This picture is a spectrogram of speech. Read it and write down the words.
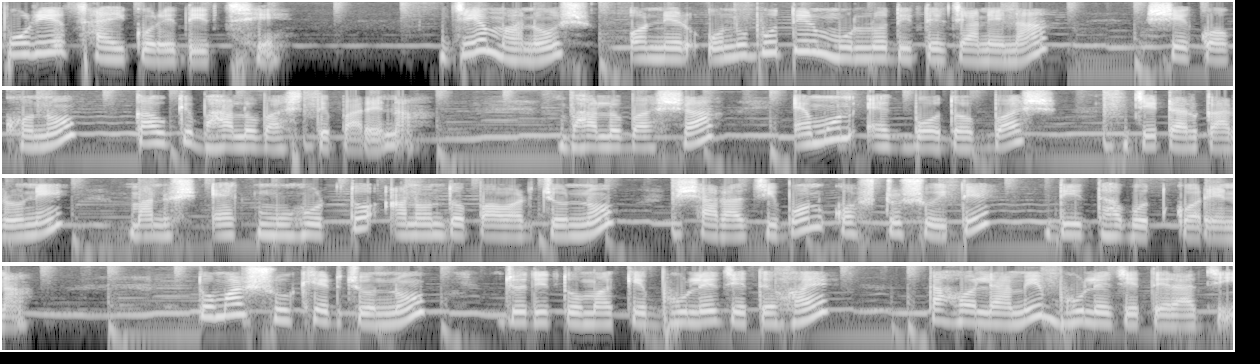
পুড়িয়ে ছাই করে দিচ্ছে। যে মানুষ অন্যের অনুভূতির মূল্য দিতে জানে না, সে কখনো কাউকে ভালোবাসতে পারে না। ভালোবাসা এমন এক বদ অভ্যাস, যেটার কারণে মানুষ এক মুহূর্ত আনন্দ পাওয়ার জন্য সারা জীবন কষ্ট সইতে দ্বিধাবোধ করে না। তোমার সুখের জন্য যদি তোমাকে ভুলে যেতে হয়, তাহলে আমি ভুলে যেতে রাজি।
